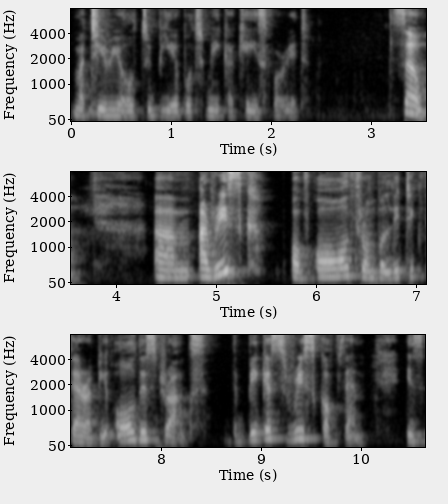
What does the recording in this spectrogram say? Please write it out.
material to be able to make a case for it. So, um, a risk of all thrombolytic therapy, all these drugs, the biggest risk of them is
